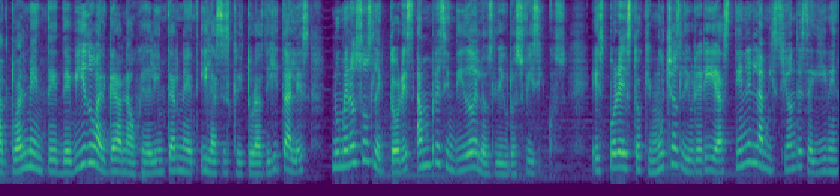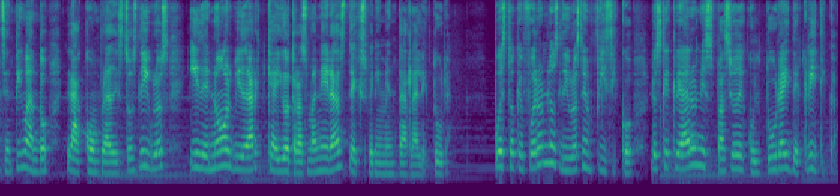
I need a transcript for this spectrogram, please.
Actualmente, debido al gran auge del Internet y las escrituras digitales, numerosos lectores han prescindido de los libros físicos. Es por esto que muchas librerías tienen la misión de seguir incentivando la compra de estos libros y de no olvidar que hay otras maneras de experimentar la lectura, puesto que fueron los libros en físico los que crearon espacio de cultura y de crítica,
